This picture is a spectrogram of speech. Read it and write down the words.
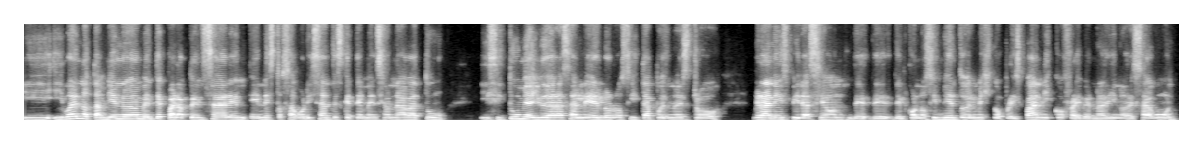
Y, bueno, también nuevamente para pensar en, estos saborizantes que te mencionaba tú, y si tú me ayudaras a leerlo, Rosita, pues nuestro gran inspiración del conocimiento del México prehispánico, Fray Bernardino de Sagún,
